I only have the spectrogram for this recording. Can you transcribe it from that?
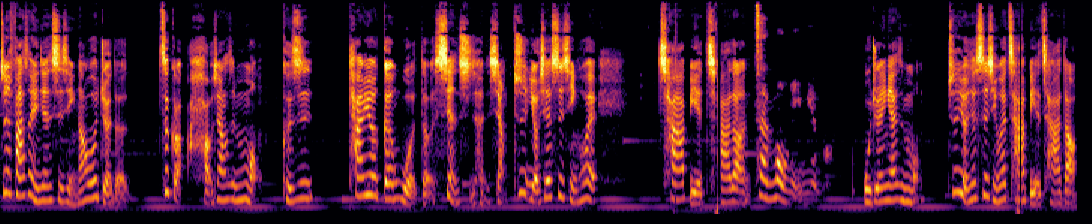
就是发生一件事情，然后我会觉得这个好像是梦，可是它又跟我的现实很像，就是有些事情会。差别差到在梦里面吗？我觉得应该是梦，就是有些事情会差别差到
